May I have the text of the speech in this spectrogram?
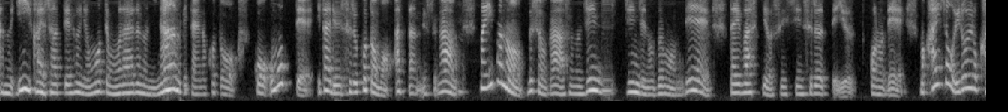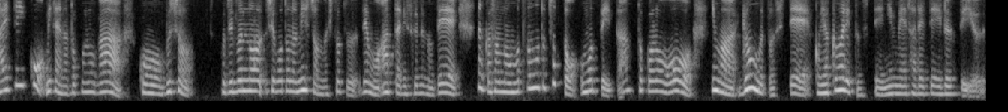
あのいい会社っていうふうに思ってもらえるのにな、みたいなことをこう思っていたりすることもあったんですが、まあ、今の部署がその人事人事の部門でダイバーシティを推進するっていうところで、まあ、会社をいろいろ変えていこうみたいなところが、こう部署、自分の仕事のミッションの一つでもあったりするので、なんかそのもともとちょっと思っていたところを今業務としてこう役割として任命されているっていう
